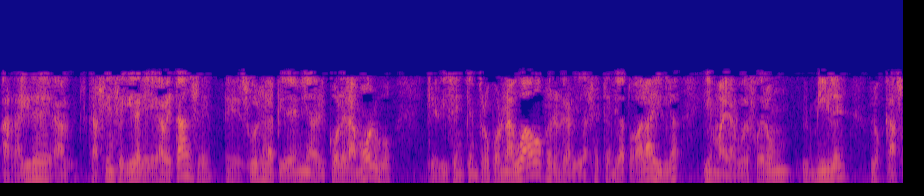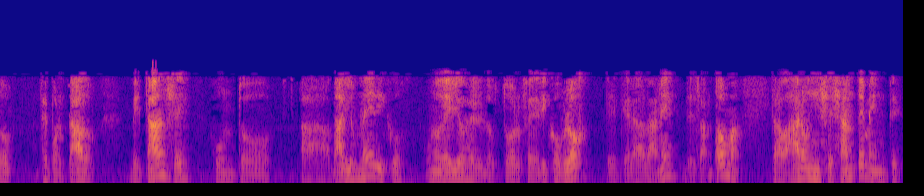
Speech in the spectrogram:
a raíz de, casi enseguida que llega Betances, eh, surge la epidemia del cólera morbo, que dicen que entró por Naguabo, pero en realidad se extendió a toda la isla, y en Mayagüez fueron miles los casos reportados. Betances, junto a varios médicos, uno de ellos el doctor Federico Bloch, eh, que era danés de San Tomás, trabajaron incesantemente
